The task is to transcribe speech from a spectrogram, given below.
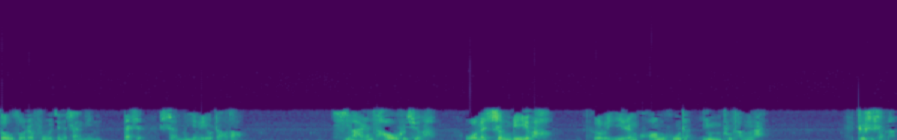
搜索着附近的山林，但是什么也没有找到。希腊人逃出去了，我们胜利了！特洛伊人狂呼着拥出城来。这是什么？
